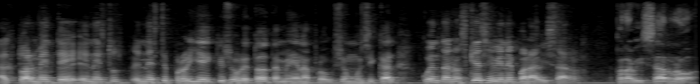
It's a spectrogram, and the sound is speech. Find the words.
actualmente en, estos, en este proyecto y sobre todo también en la producción musical. Cuéntanos, ¿qué se viene para Bizarro? Para Bizarro,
